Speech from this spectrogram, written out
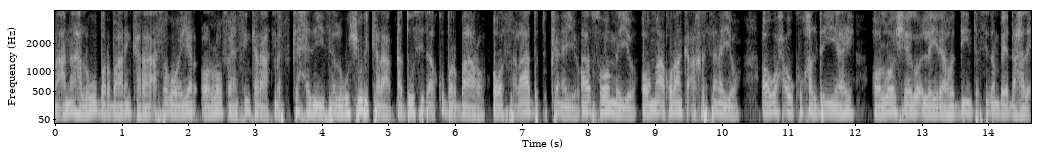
macnaha lagu barbaarin karaa asagoo yar oo loo fahansin karaa maskaxdiisa lagu shubi karaa. Hadduu sidaa ku barbaaro oo salaada tukanayo soomayo oo ma qur'aanka akhrisanayo oo wax uu ku khaldan yahay oo loo sheego la yidhaaho diinta sidan bay dhahde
